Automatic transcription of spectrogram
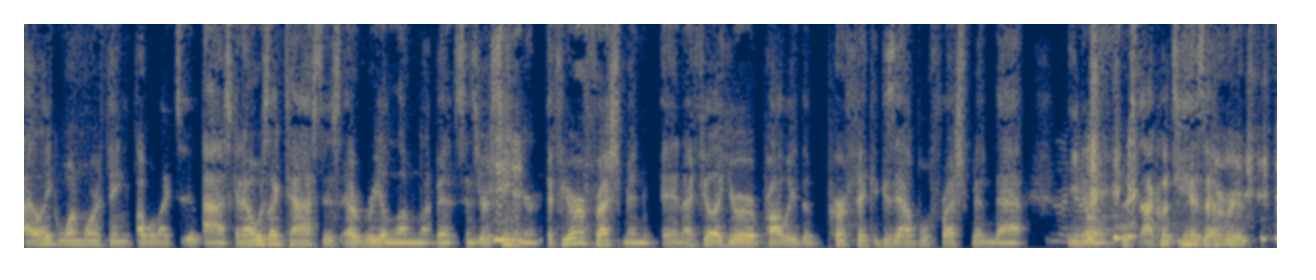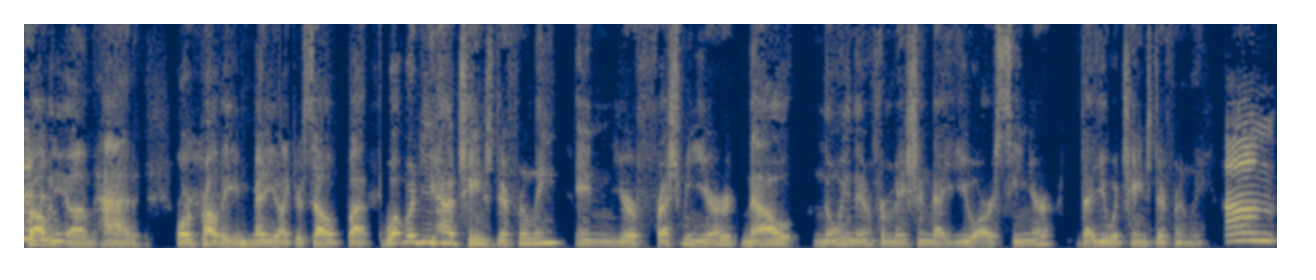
I like one more thing I would like to ask, and I always like to ask this every alumni bit since you're a senior. if you're a freshman, and I feel like you're probably the perfect example freshman that you know the faculty has ever probably um, had or probably many like yourself but what would you have changed differently in your freshman year now knowing the information that you are senior that you would change differently um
